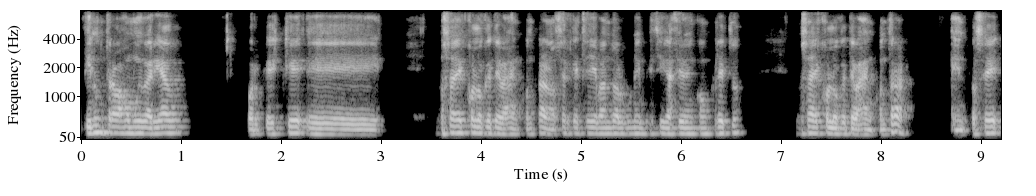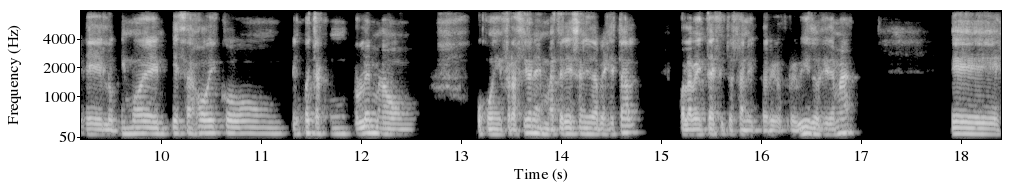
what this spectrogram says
tiene un trabajo muy variado, porque es que eh, no sabes con lo que te vas a encontrar, a no ser que estés llevando alguna investigación en concreto, no sabes con lo que te vas a encontrar. Entonces, lo mismo empiezas hoy con, te encuentras con un problema o, o con infracciones en materia de sanidad vegetal, con la venta de fitosanitarios prohibidos y demás. Eh,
